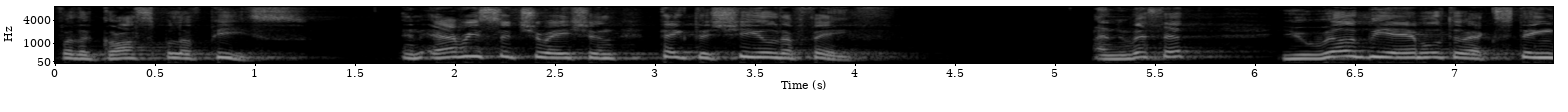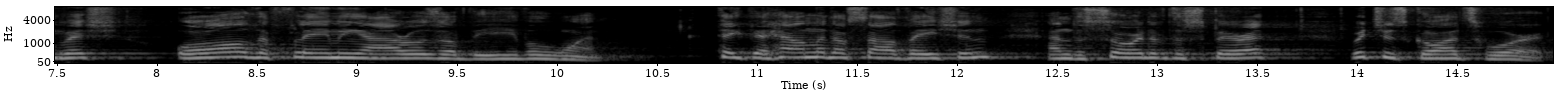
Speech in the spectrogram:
for the gospel of peace. In every situation, take the shield of faith. And with it, you will be able to extinguish all the flaming arrows of the evil one. Take the helmet of salvation and the sword of the Spirit, which is God's word.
